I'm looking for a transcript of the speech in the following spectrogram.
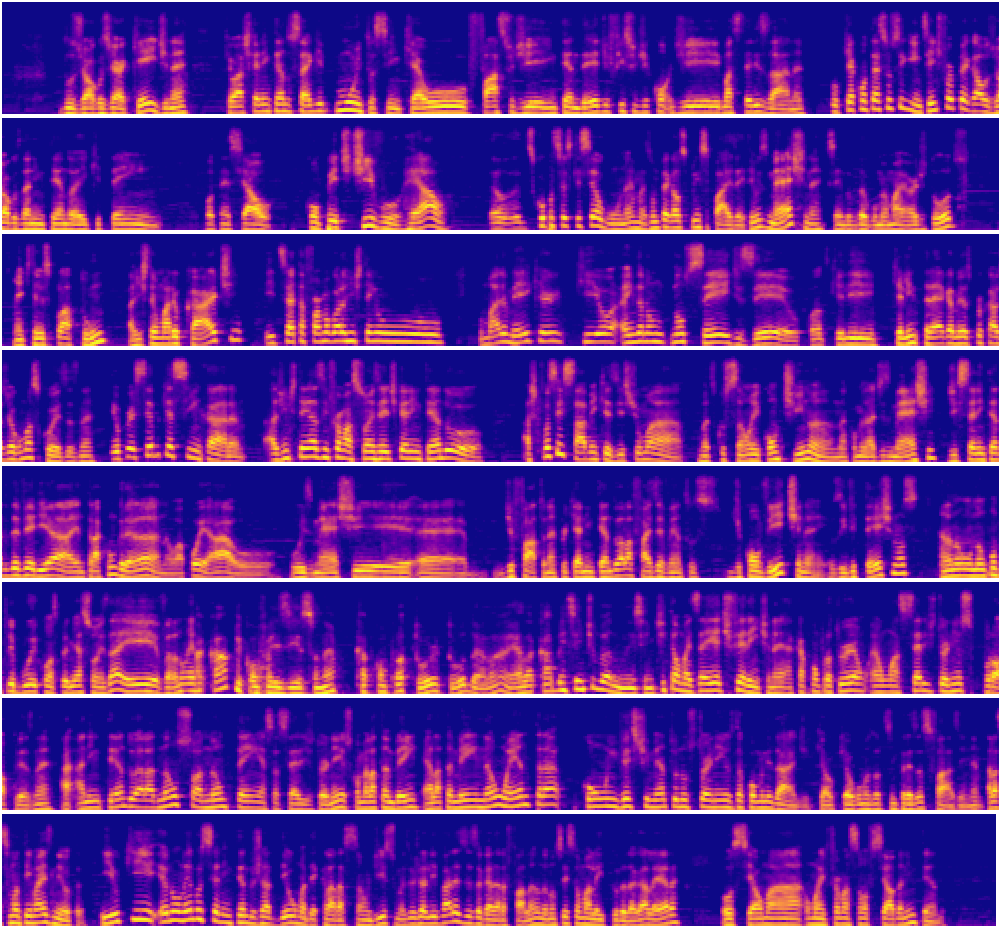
dos jogos de arcade, né? Que eu acho que a Nintendo segue muito, assim, que é o fácil de entender, difícil de, de masterizar, né? O que acontece é o seguinte, se a gente for pegar os jogos da Nintendo aí que tem potencial competitivo real, eu- desculpa se eu esqueci algum, né? Mas vamos pegar os principais aí. Tem o Smash, né? Que sem dúvida alguma é o maior de todos. A gente tem o Splatoon, a gente tem o Mario Kart e, de certa forma, agora a gente tem o, o Mario Maker, que eu ainda não, não sei dizer o quanto que ele, que ele entrega mesmo por causa de algumas coisas, né? Eu percebo que, assim, cara, a gente tem as informações aí de que a Nintendo... Acho que vocês sabem que existe uma, uma discussão aí contínua na comunidade Smash de que se a Nintendo deveria entrar com grana ou apoiar o, o Smash é, de fato, né? Porque a Nintendo ela faz eventos de convite, né? Os invitationals. Ela não, não contribui com as premiações da EVA, ela não A entra. Capcom faz isso, né? Capcom Pro Tour, tudo, ela, ela acaba incentivando, não incentiva. Então, mas aí é diferente, né? A Capcom Pro Tour é, um- é uma série de torneios próprias, né? A, a Nintendo, ela não só não tem essa série de torneios, como ela também, ela também não entra com um investimento nos torneios da comunidade, que é o que algumas outras empresas fazem, né? Ela se mantém mais neutra. E o que eu não lembro se a Nintendo já deu uma declaração disso, mas eu já li várias vezes a galera falando, eu não sei se é uma leitura da galera ou se é uma, uma informação oficial da Nintendo.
